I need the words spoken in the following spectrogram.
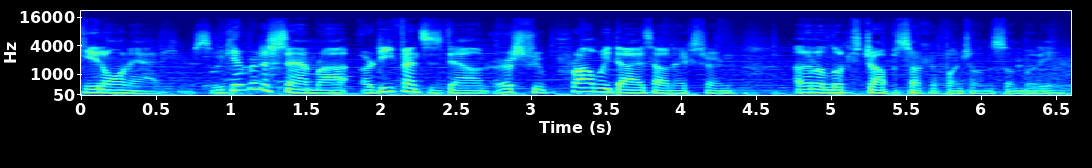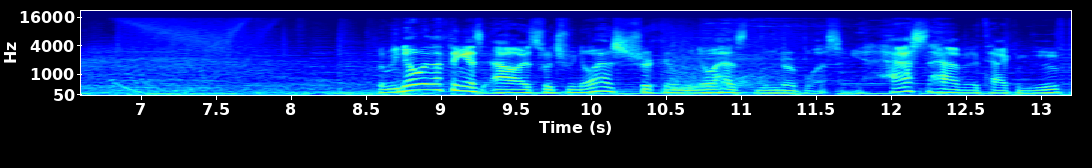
get on out of here. So we get rid of Samurott. Our defense is down. Urshifu probably dies out next turn. I'm going to look to drop a Sucker Punch onto somebody. So we know that thing has Ally Switch. We know it has Trick Room. We know it has Lunar Blessing. It has to have an attacking move.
